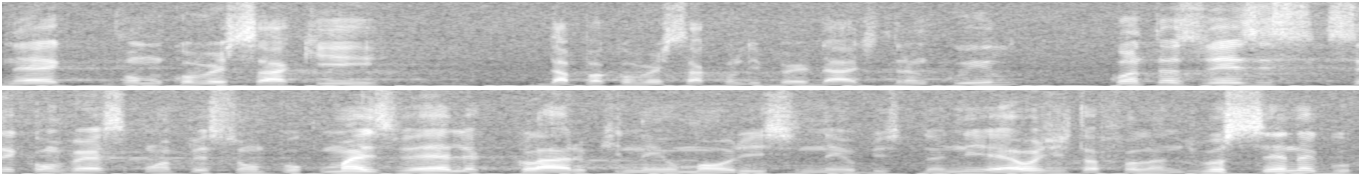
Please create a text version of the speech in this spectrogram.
Né? Vamos conversar aqui, dá para conversar com liberdade, tranquilo. Quantas vezes você conversa com uma pessoa um pouco mais velha, claro que nem o Maurício, nem o Bispo Daniel, a gente está falando de você, né, Gu?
